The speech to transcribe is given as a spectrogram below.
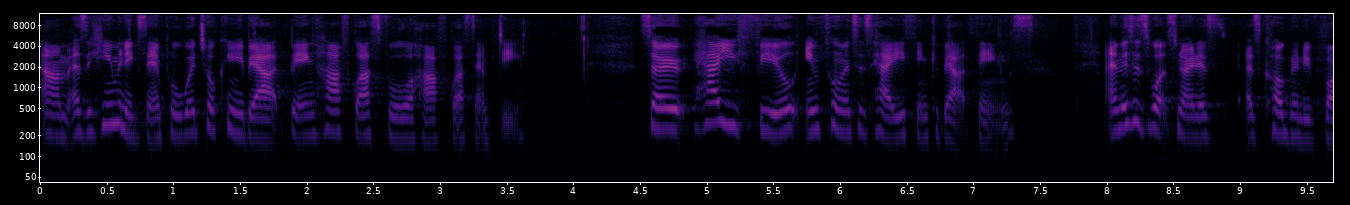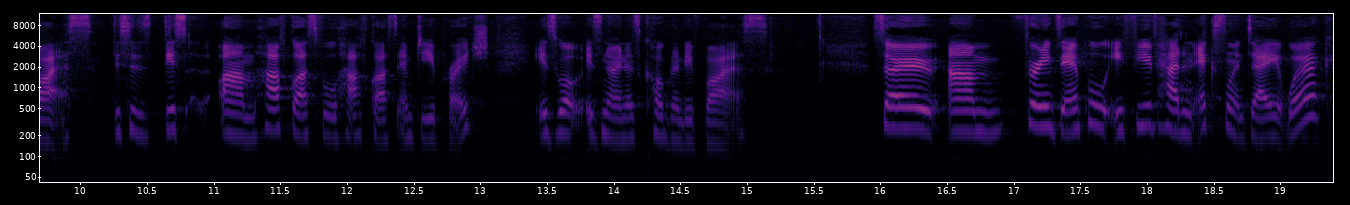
um, as a human example, we're talking about being half glass full or half glass empty. So, how you feel influences how you think about things. And this is what's known as, as cognitive bias. This is this um, half glass full, half glass empty approach is what is known as cognitive bias. So, um, for an example, if you've had an excellent day at work,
